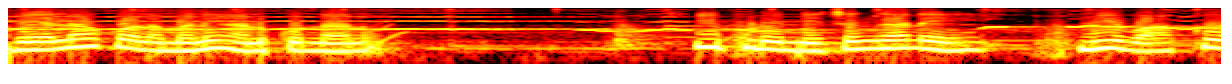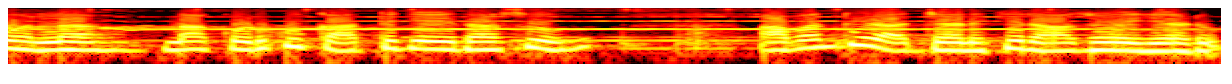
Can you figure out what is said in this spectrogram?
వేలాకోలమని అనుకున్నాను. ఇప్పుడు నిజంగానే మీ వాక్కు వల్ల నా కొడుకు కార్తికేయదాసు అవంతి రాజ్యానికి రాజు అయ్యాడు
